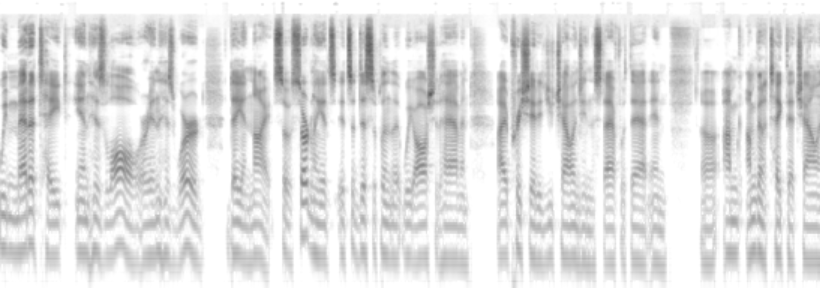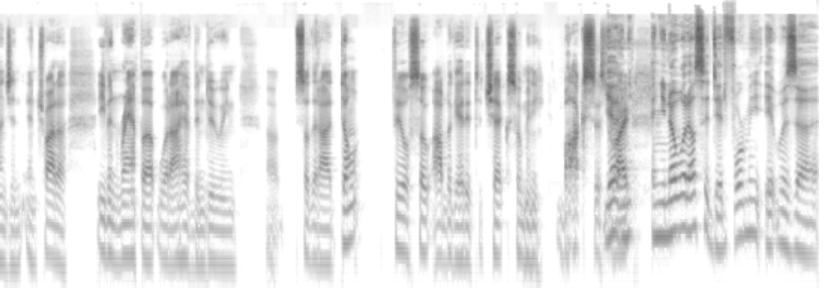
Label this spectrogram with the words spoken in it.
we meditate in his law or in his word day and night. So certainly it's it's a discipline that we all should have and i appreciated you challenging the staff with that and uh, i'm i'm going to take that challenge and, and try to even ramp up what i have been doing uh, so that i don't feel so obligated to check so many boxes yeah right? and, and you know what else it did for me? It was uh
